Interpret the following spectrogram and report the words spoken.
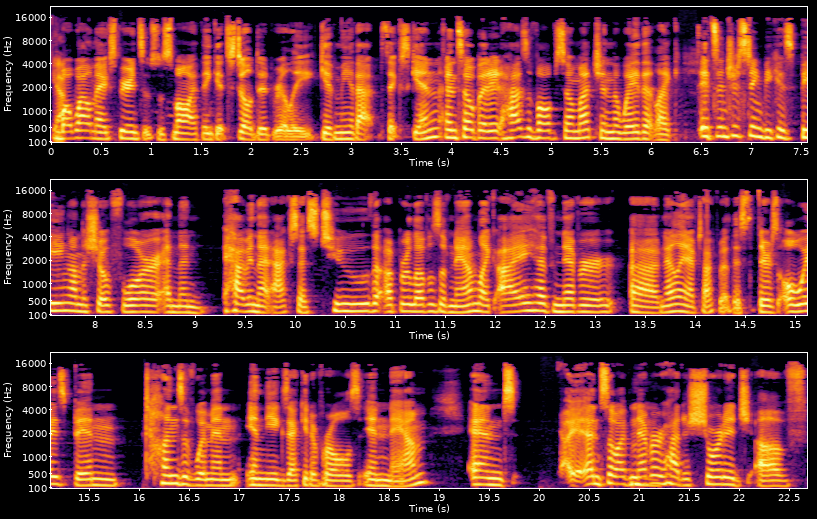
Yeah. while, while my experiences was small, I think it still did really give me that thick skin. And so, but it has evolved so much in the way that, like, it's interesting because being on the show floor and then having that access to the upper levels of NAMM, like, I have never, uh, Natalie and I've talked about this, there's always been tons of women in the executive roles in NAMM. And, and so I've never had a shortage of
